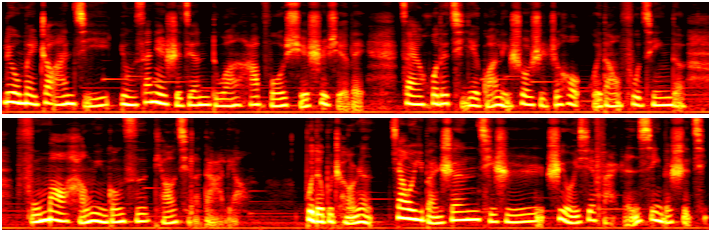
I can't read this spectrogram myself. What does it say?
六妹赵安吉用三年时间读完哈佛学士学位，在获得企业管理硕士之后，回到父亲的福茂航运公司挑起了大梁。不得不承认，教育本身其实是有一些反人性的事情。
